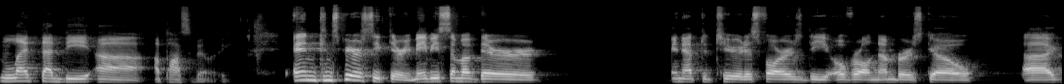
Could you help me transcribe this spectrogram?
let that be uh, a possibility. And conspiracy theory, maybe some of their ineptitude as far as the overall numbers go uh,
